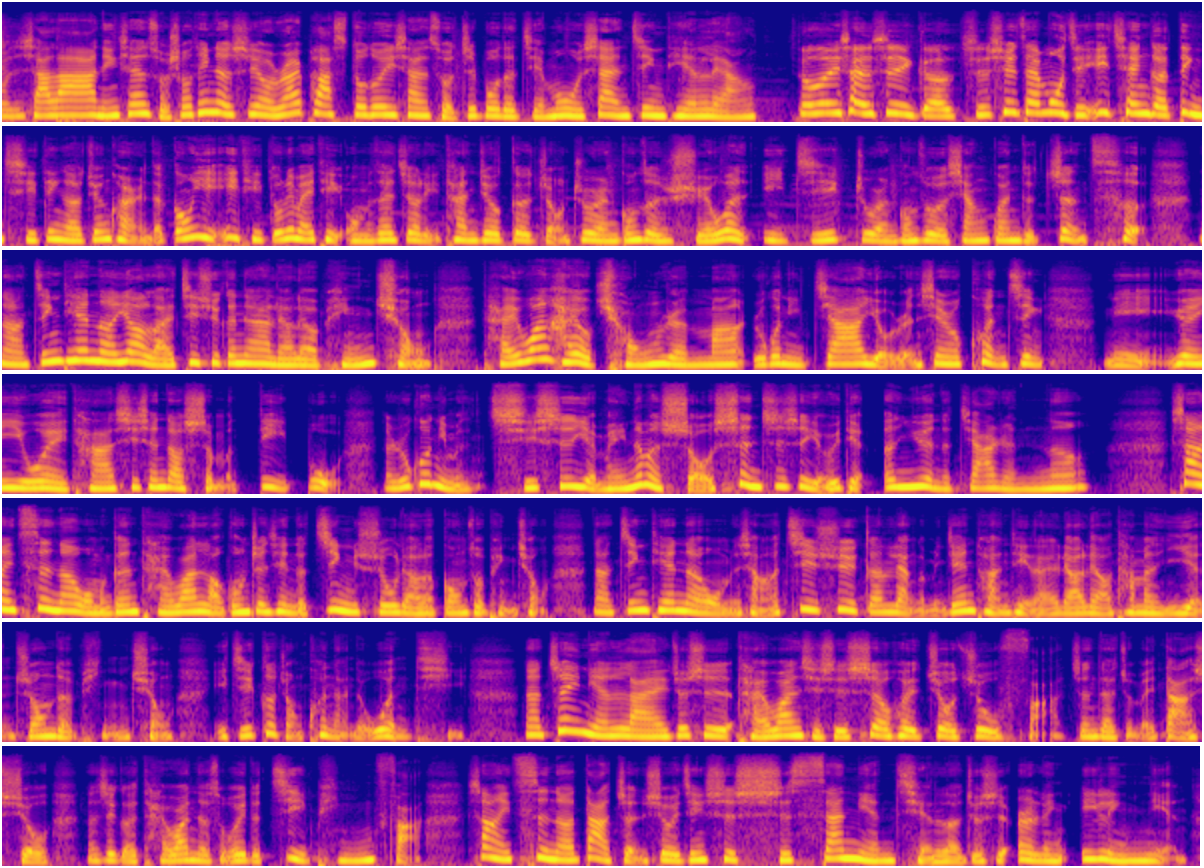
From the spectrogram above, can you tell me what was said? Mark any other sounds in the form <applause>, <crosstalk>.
我是莎拉。您现在所收听的是由 Right Plus 多多益善所直播的节目《善尽天良》。多多益善是一个持续在募集一千个定期定额捐款人的公益议题独立媒体。我们在这里探究各种助人工作的学问以及助人工作相关的政策。那今天呢，要来继续跟大家聊聊贫穷。台湾还有穷人吗？如果你家有人陷入困境，你愿意为他牺牲到什么地步？那如果你们其实也没那么熟，甚至是有一点恩怨的家人呢？上一次呢，我们跟台湾老公阵线的静书聊了工作贫穷。那今天呢，我们想要继续跟两个民间团体来聊聊他们眼中的贫穷以及各种困难的问题。那这一年来，就是台湾其实社会救助法正在准备大修。那这个台湾的所谓的济贫法，上一次呢大整修已经是十三年前了，就是二零一零年。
